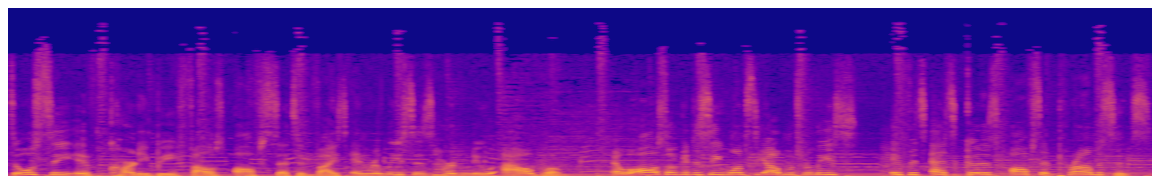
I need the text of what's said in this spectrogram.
So we'll see if Cardi B follows Offset's advice and releases her new album. And we'll also get to see once the album's released if it's as good as Offset promises.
